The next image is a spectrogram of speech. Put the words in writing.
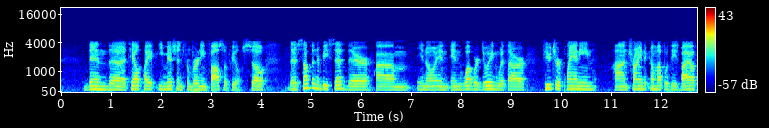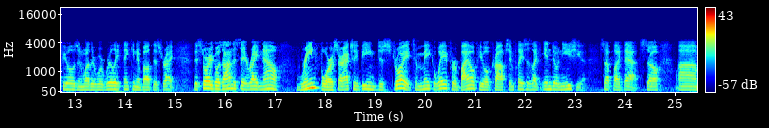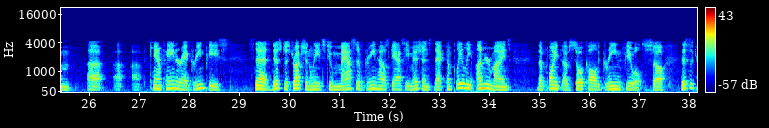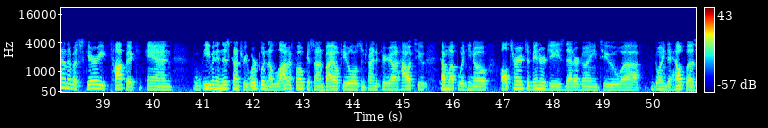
than the tailpipe emissions from burning fossil fuels. So there's something to be said there, um, you know, in, in what we're doing with our future planning on trying to come up with these biofuels and whether we're really thinking about this right. The story goes on to say right now, rainforests are actually being destroyed to make way for biofuel crops in places like Indonesia, stuff like that. So um, uh, uh, uh, campaigner at Greenpeace said this destruction leads to massive greenhouse gas emissions that completely undermines the point of so-called green fuels. So this is kind of a scary topic and even in this country we're putting a lot of focus on biofuels and trying to figure out how to come up with you know alternative energies that are going to uh, going to help us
